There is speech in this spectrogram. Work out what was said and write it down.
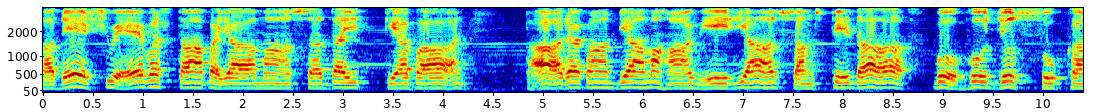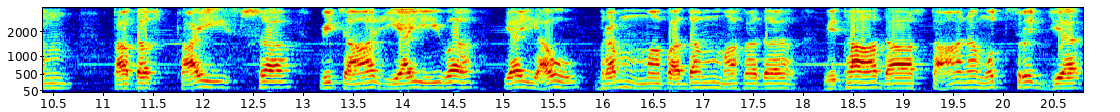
पदेष्वेव स्थापयामास दैत्यपान् तारकाद्या महावीर्याः संस्थिता बुभुजुः सुखं। ततस्थैः स विचार्यैव ययौ ब्रह्मपदं महद। विधादास्थानमुत्सृज्य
